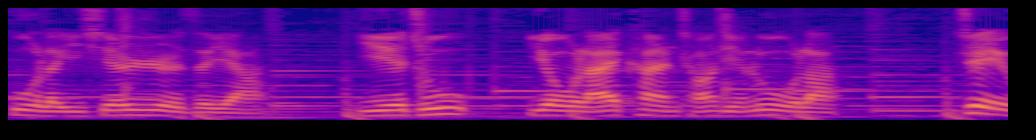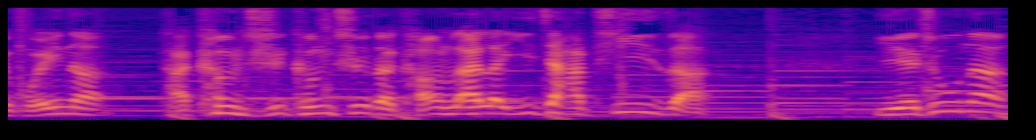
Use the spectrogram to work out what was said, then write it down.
过了一些日子呀，野猪又来看长颈鹿了。这回呢，他吭哧吭哧的扛来了一架梯子。野猪呢，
